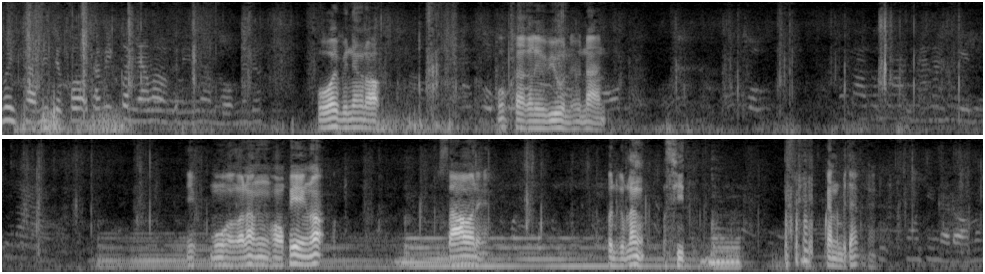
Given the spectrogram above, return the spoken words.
เว้ยถ้ามีเฉพาะถ้ามีคนยามากกว่านี้นะบอกไม่ได้โอ้ยเป็นยังเนาะโอ้คักเลยวิวนี่นาน นี่หมูเขากำลังห้องเพลงเนาะสาวเนี่ยเพิ่นกำลังสิกันไปจักเนี่ยจริงๆนะดอกมัน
